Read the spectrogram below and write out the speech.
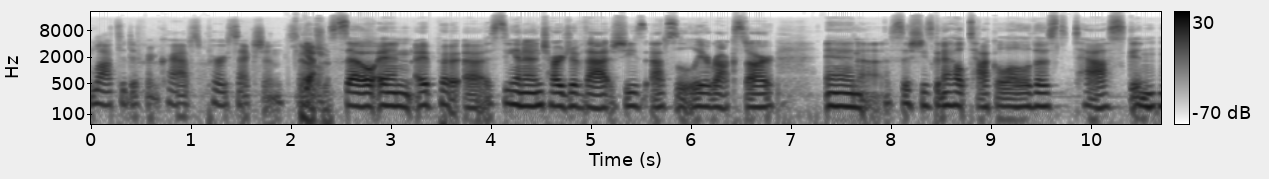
lots of different crafts per section. So. Gotcha. yeah. So, and I put uh, Sienna in charge of that. She's absolutely a rock star. And uh, so she's going to help tackle all of those tasks. And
